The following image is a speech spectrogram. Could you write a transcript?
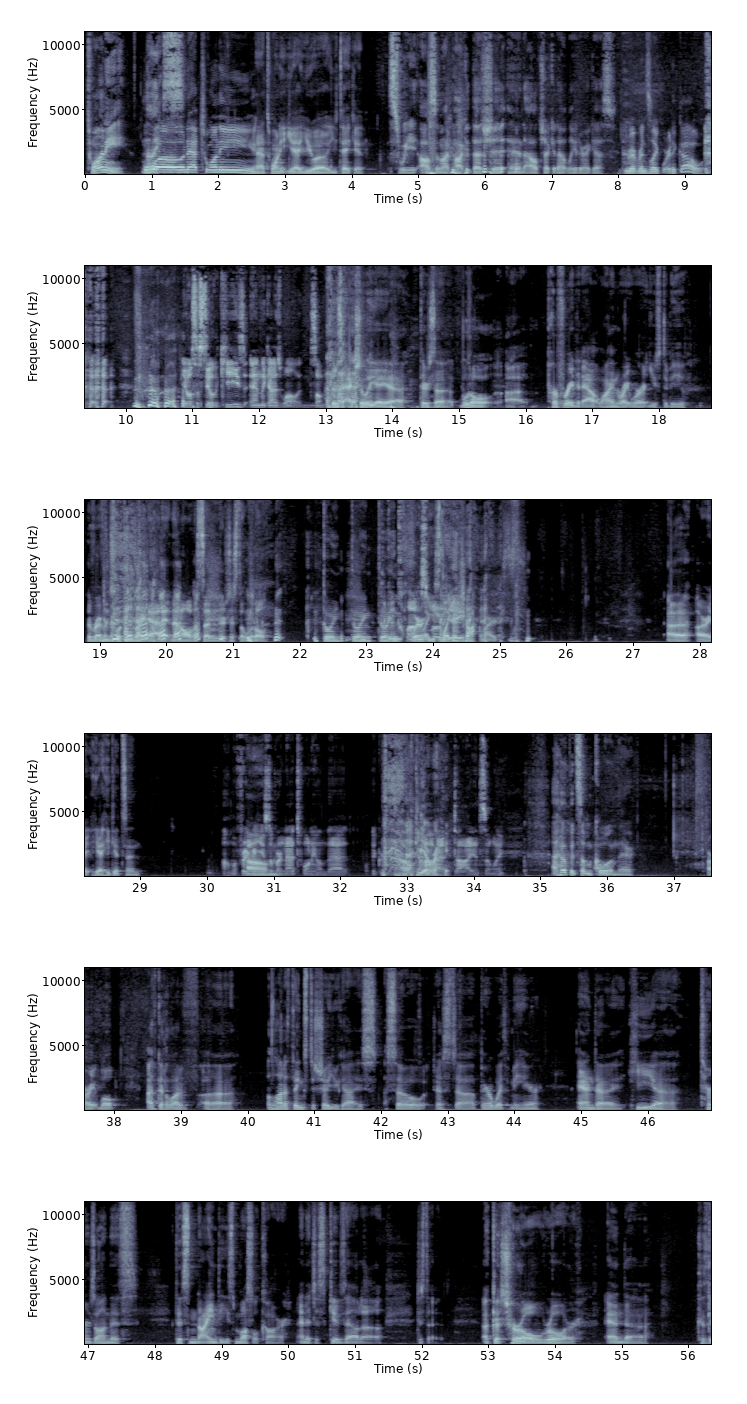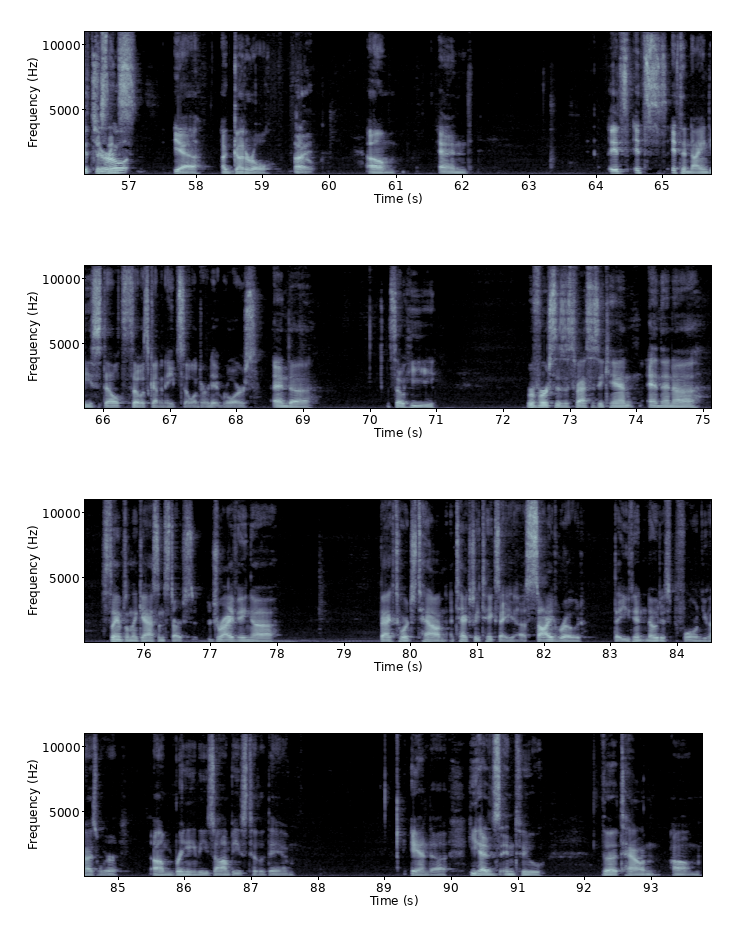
Twenty. Nice. Whoa, nat 20. Yeah, twenty. Yeah, you uh, you take it. Sweet. Awesome. I pocket that shit, and I'll check it out later. I guess. The Reverend's like, where'd it go? You also steal the keys and the guy's wallet somehow. There's actually a uh, there's a little uh, perforated outline right where it used to be. The Reverend's looking right at it, and then all of a sudden there's just a little doink doink doink cloud where it smoke. used to White chalk marks. Uh, all right, yeah, he gets in. I'm afraid we used up Um, our nat 20 on that. Like Oh, gonna yeah, right. die instantly. I hope it's something cool in there. All right, well, I've got a lot of uh, a lot of things to show you guys, so just uh, bear with me here. And uh, he uh, turns on this this '90s muscle car, and it just gives out a just a a guttural roar, and uh, because it's just things, yeah, a guttural All right. um and it's it's it's a 90s stealth so it's got an eight cylinder and it roars. And uh so he reverses as fast as he can and then uh slams on the gas and starts driving uh back towards town it actually takes a, a side road that you didn't notice before when you guys were um, bringing these zombies to the dam and uh, he heads into the town. Um,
